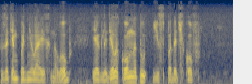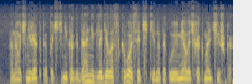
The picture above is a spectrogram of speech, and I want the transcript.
Затем подняла их на лоб и оглядела комнату из-под очков. Она очень редко, почти никогда не глядела сквозь очки на такую мелочь, как мальчишка.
